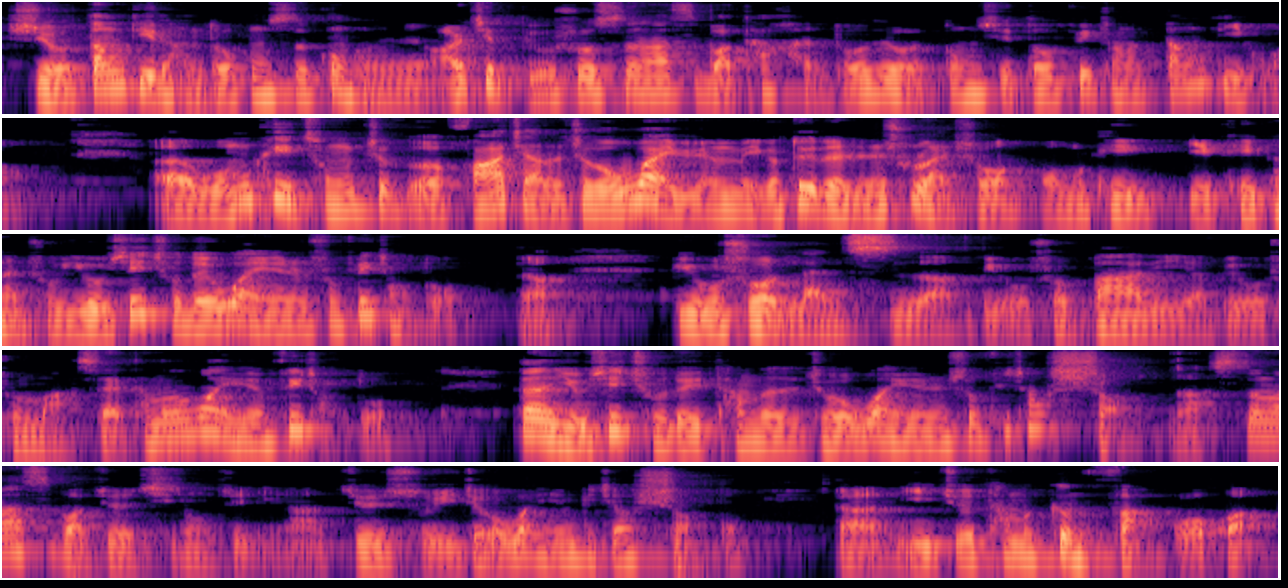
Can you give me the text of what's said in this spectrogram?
是由当地的很多公司共同拥有，而且比如说斯拉斯堡，它很多这个东西都非常的当地化。呃，我们可以从这个法甲的这个外援每个队的人数来说，我们可以也可以看出，有些球队外援人数非常多啊，比如说兰斯啊，比如说巴黎啊，比如说马赛，他们的外援非常多。但有些球队他们的这个外援人数非常少啊，斯特拉斯堡就是其中之一啊，就是属于这个外援比较少的啊，也就他们更法国化。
